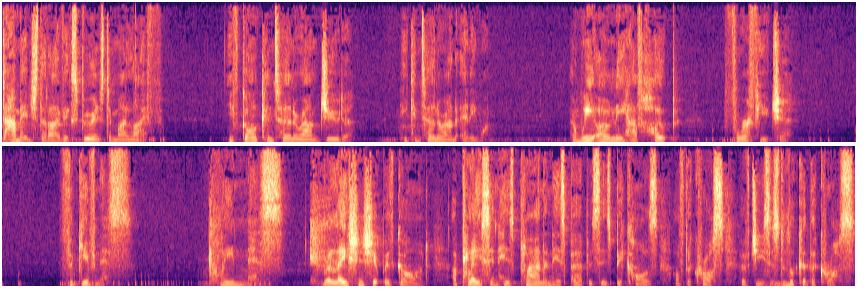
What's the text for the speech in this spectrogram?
damage that I've experienced in my life? If God can turn around Judah, he can turn around anyone. And we only have hope for a future forgiveness, cleanness, relationship with God, a place in his plan and his purposes because of the cross of Jesus. Look at the cross,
